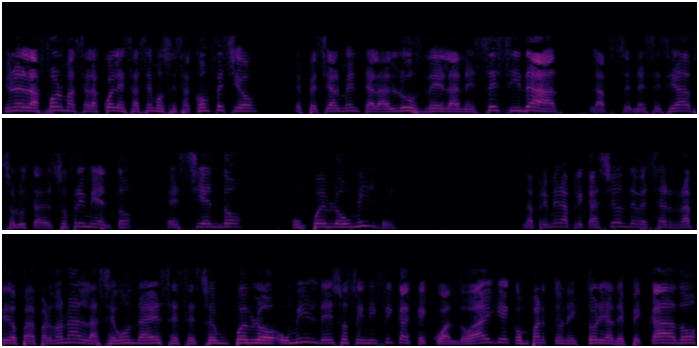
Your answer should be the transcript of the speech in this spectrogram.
Y una de las formas en las cuales hacemos esa confesión, especialmente a la luz de la necesidad, la necesidad absoluta del sufrimiento, es siendo un pueblo humilde. La primera aplicación debe ser rápido para perdonar, la segunda es, ser un pueblo humilde. Eso significa que cuando alguien comparte una historia de pecado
